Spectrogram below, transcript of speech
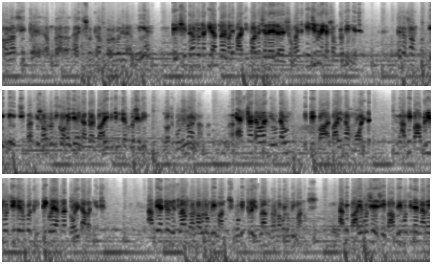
পলাশিতে আমরা ফোর হুইলার নিয়ে। এই সিদ্ধান্তটা কি আপনার মানে পার্টি ফরমেশনের সময় থেকে এটা সম্প্রতি নিয়েছে এটা সম্পত্তি নিয়েছি। বাকি সম্প্রতি কবে যেদিন আপনার বাড়ি মিটিংটা হলো সেদিন? গত না, না। অ্যাস্টা টাওয়ার নিউ টাউন একটি বাড়ির নাম মল্ট আপনি বাবরি মসজিদের উপর ভিত্তি করে আপনার দলটা বানিয়েছেন। আপনি একজন ইসলাম ধর্মাবলম্বী মানুষ পবিত্র ইসলাম ধর্মাবলম্বী মানুষ। আপনি বাড়ি বসে সেই বাবরি মসজিদের নামে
